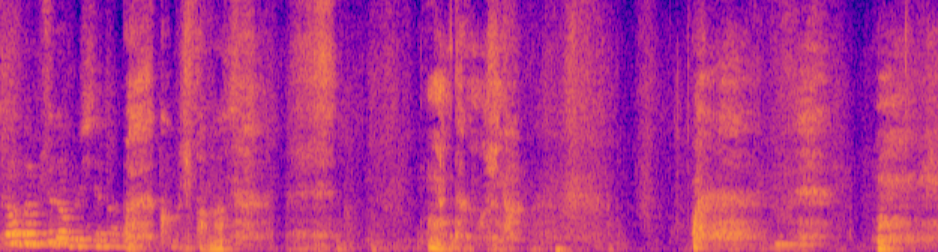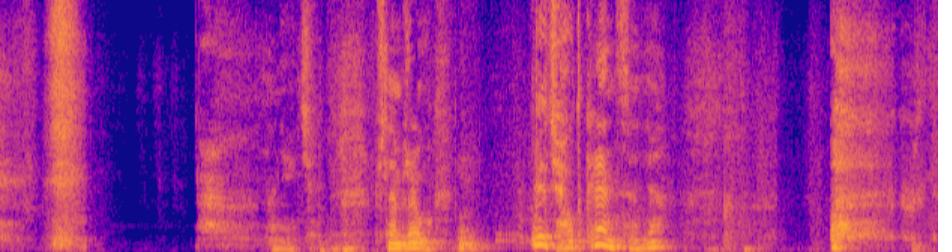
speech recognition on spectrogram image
Szkoda, przydałby się nam. Kurwa, no. Jak tak można? No nie idzie. Myślałem, że wiecie, odkręcę, nie? Kurde.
